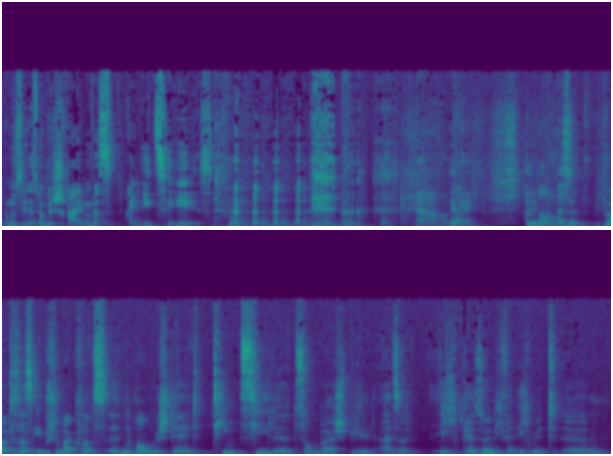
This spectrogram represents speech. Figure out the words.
Da muss ich erstmal beschreiben, was ein ICE ist. ja, okay. Ja. Genau, also du hattest das eben schon mal kurz in den Raum gestellt, Teamziele zum Beispiel. Also ich persönlich, wenn ich mit, ähm,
